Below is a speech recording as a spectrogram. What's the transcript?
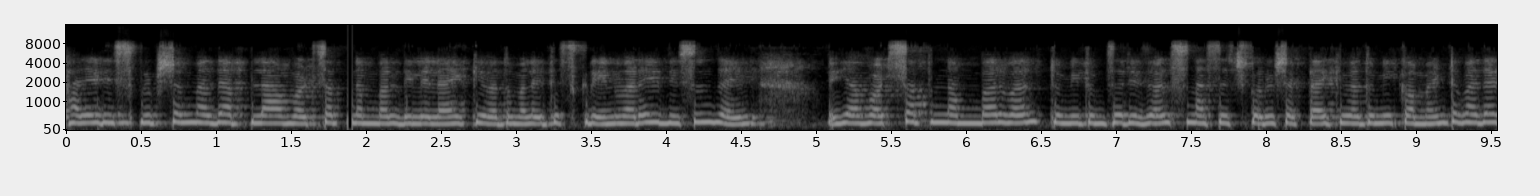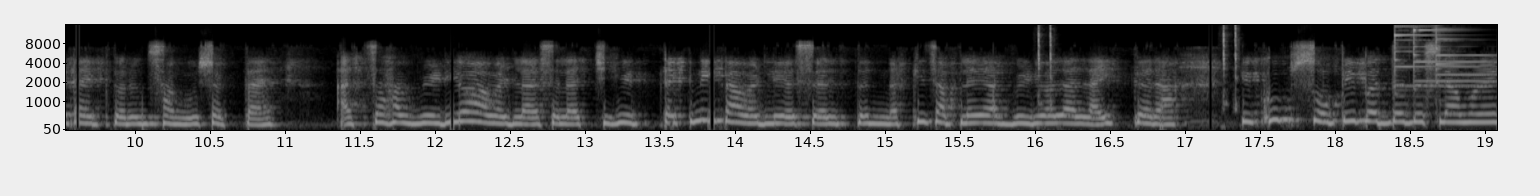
खाली डिस्क्रिप्शनमध्ये आपला व्हॉट्सअप नंबर दिलेला आहे किंवा तुम्हाला इथे स्क्रीनवरही दिसून जाईल. या व्हॉट्सअप नंबरवर तुम्ही तुमचे रिझल्ट मेसेज करू शकताय किंवा तुम्ही कमेंटमध्ये टाईप करून सांगू शकताय. आजचा हा व्हिडिओ आवडला असेल आजची ही टेक्निक आवडली असेल तर नक्कीच आपल्या या व्हिडिओला लाईक करा. ही खूप सोपी पद्धत असल्यामुळे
